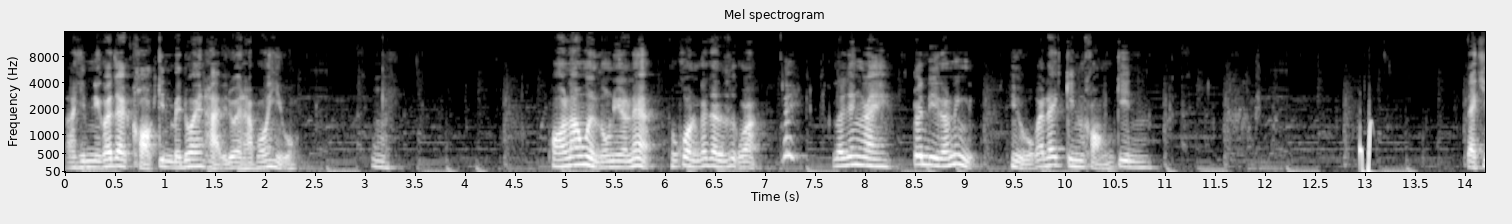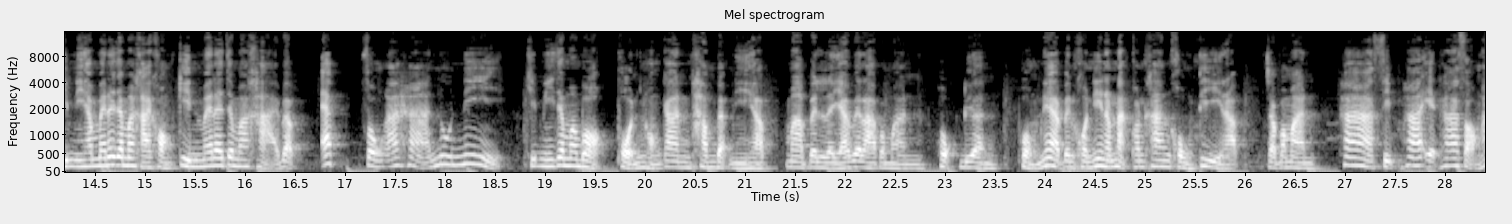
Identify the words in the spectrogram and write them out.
อาคลิปนี้ก็จะขอกินไปด้วยถ่ายไปด้วยนะครับเพราะว่าหิวอพอเล่าเหมือนตรงนี้แล้วเนี่ย ทุกคนก็จะรู้สึกว่าเฮ้ยแล้วยังไงก็ดีแล้วนี่หิวก็ได้กินของกิน แต่คลิปนี้ครับไม่ได้จะมาขายของกินไม่ได้จะมาขายแบบ ส่งอาหารนู่นนี่ คลิปนี้จะมาบอกผลของการทำแบบนี้ครับ มาเป็นระยะเวลาประมาณ 6 เดือน ผมเนี่ยเป็นคนที่น้ำหนักค่อนข้างคงที่นะครับ จะประมาณ50 51 52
